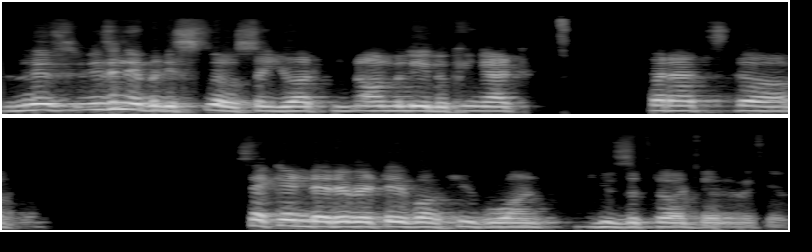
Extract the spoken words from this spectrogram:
reasonably slow. So you are normally looking at perhaps the second derivative, or if you want use the third derivative.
